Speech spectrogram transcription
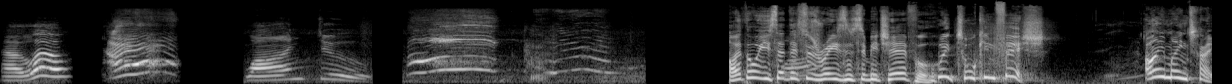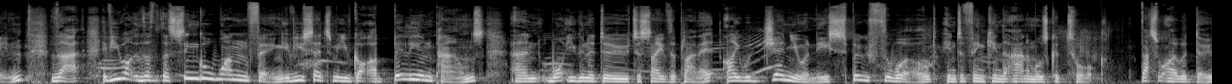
Hello? One, two. I thought you said this was reasons to be cheerful. We're talking fish. I maintain that if you want the, the single one thing, if you said to me you've got a billion pounds and what you're going to do to save the planet, I would genuinely spoof the world into thinking that animals could talk. That's what I would do.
